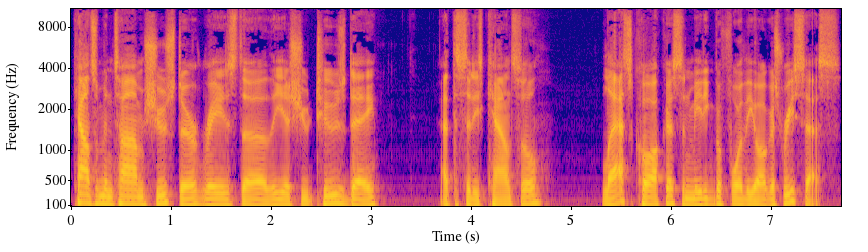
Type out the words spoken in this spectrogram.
Councilman Tom Schuster raised uh, the issue Tuesday at the city's council last caucus and meeting before the August recess.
